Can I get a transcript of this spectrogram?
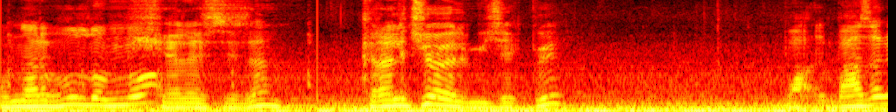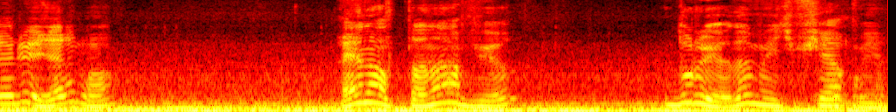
Onları buldum mu Şerefsiz ha. Kraliçe ölmeyecek bir. ba- bazen ölüyor canım o. En altta ne yapıyor? Duruyor değil mi? Hiçbir şey yapmıyor.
